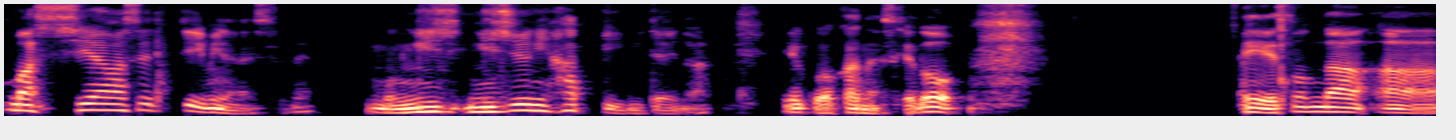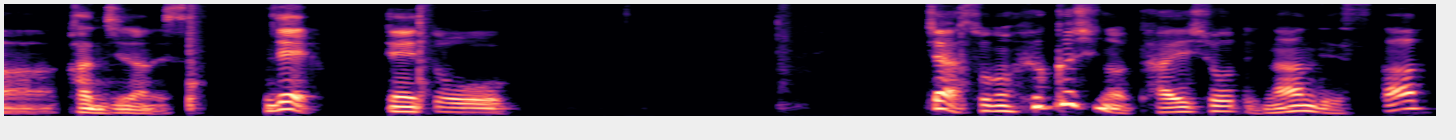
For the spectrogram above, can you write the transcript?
まあ、幸せって意味なんですよね。もう二重にハッピーみたいな、よくわかんないですけど、えー、そんなあ感じなんです。で、えっ、ー、と、じゃあその福祉の対象って何ですかっ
